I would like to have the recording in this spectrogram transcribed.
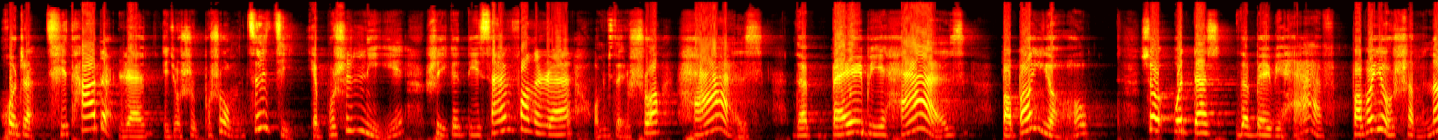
或者其他的人，也就是不是我们自己，也不是你，是一个第三方的人，我们就得说 has。The baby has 宝宝有。So what does the baby have？宝宝有什么呢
